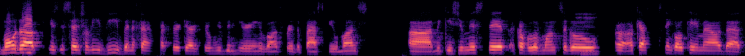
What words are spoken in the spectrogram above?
MODOK is essentially the benefactor character we've been hearing about for the past few months. Um, in case you missed it, a couple of months ago, uh, a casting call came out that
